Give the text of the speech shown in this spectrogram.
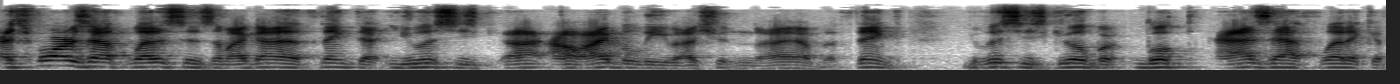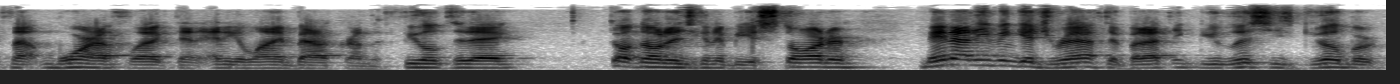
As far as athleticism, I got to think that Ulysees, I, I, believe, I shouldn't, I have to think, Ulysees Gilbert looked as athletic, if not more athletic, than any linebacker on the field today. Don't know that he's going to be a starter. May not even get drafted, but I think Ulysees Gilbert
